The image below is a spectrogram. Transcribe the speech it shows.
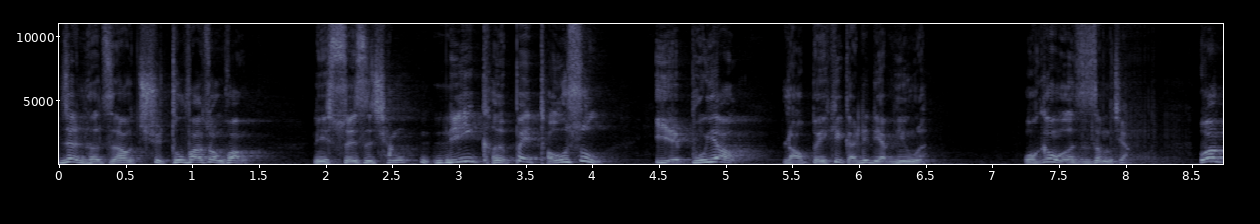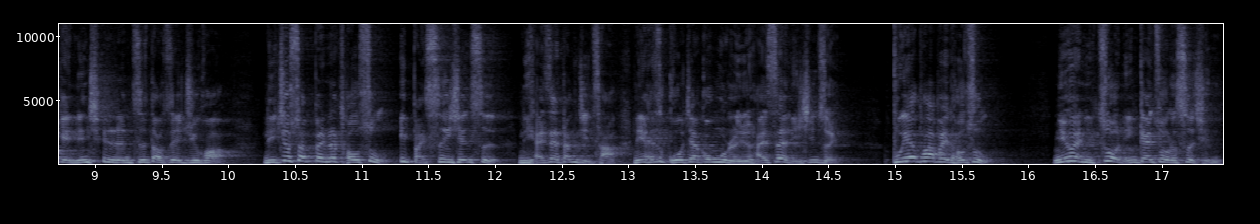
任何只要去突发状况，你随时枪，你可被投诉，也不要老辈去给你连命了。我跟我儿子这么讲，我要给年轻人知道这句话。你就算被人家投诉一百次、一千次，你还在当警察，你还是国家公务人员，还是在领薪水，不要怕被投诉，因为你做你应该做的事情。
